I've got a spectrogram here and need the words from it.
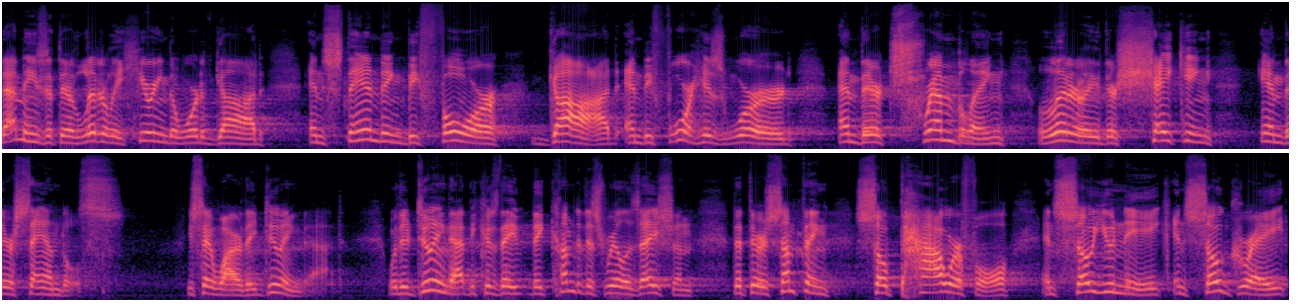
That means that they're literally hearing the word of God and standing before God and before his word, and they're trembling. Literally, they're shaking in their sandals. You say, why are they doing that? Well, they're doing that because they, they come to this realization that there's something so powerful and so unique and so great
